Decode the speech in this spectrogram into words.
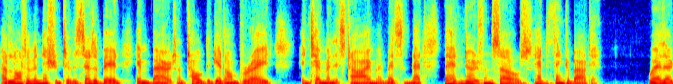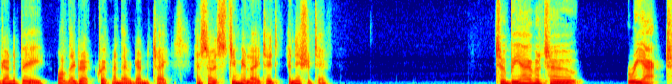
a lot of initiative. Instead of being embarrassed and told to get on parade in 10 minutes' time and this and that. They had to do it themselves. They had to think about it, where they were going to be, what equipment they were going to take. And so it stimulated initiative. To be able to react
